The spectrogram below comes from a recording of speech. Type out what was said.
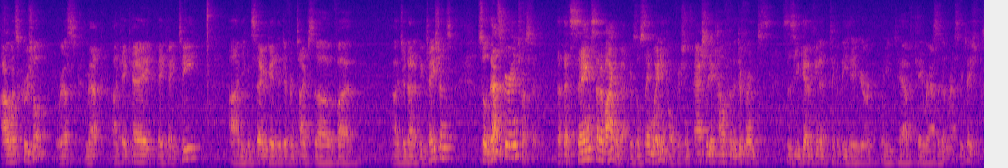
are what's crucial. RISC, MEK, IKK, AKT. Uh, and you can segregate the different types of uh, uh, genetic mutations. So that's very interesting, that that same set of eigenvectors, those same weighting coefficients, actually account for the differences you get in phenotypic behavior when you have KRAS and NRAS mutations.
